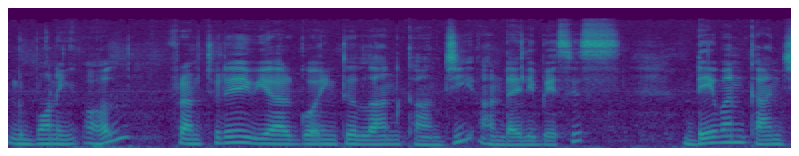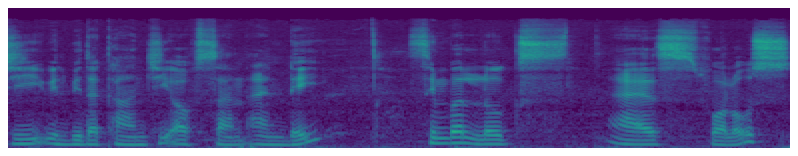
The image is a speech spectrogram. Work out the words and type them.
Good morning, all. From today, we are going to learn kanji on daily basis. Day one kanji will be the kanji of sun and day. Symbol looks as follows,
